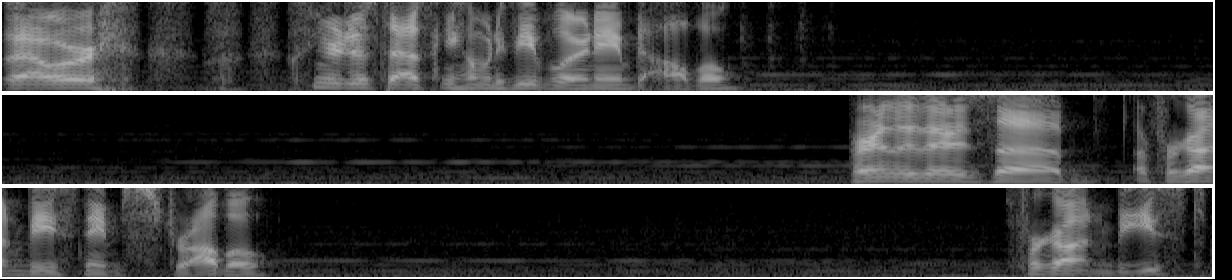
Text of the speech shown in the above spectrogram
That were You're just asking how many people are named Alvo? Apparently there's a forgotten beast named Strabo. Forgotten beast,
